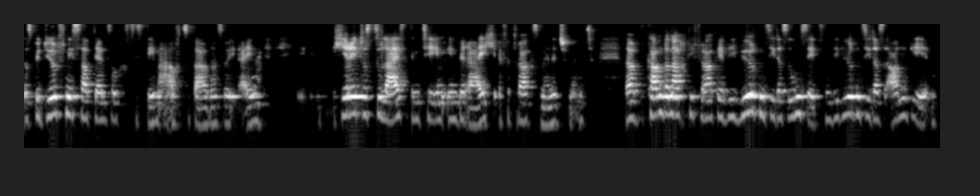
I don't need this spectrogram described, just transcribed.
das Bedürfnis hatte, ein solches System aufzubauen. Also ein hier etwas zu leisten im, Thema, im Bereich Vertragsmanagement. Da kam dann auch die Frage, wie würden Sie das umsetzen? Wie würden Sie das angehen?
